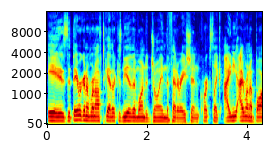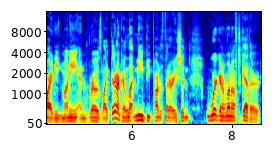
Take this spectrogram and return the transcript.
is that they were going to run off together because neither of them wanted to join the Federation. Quark's like, I need, I run a bar, I need money, and Ro's like, they're not going to let me be part of the Federation. We're going to run off together.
